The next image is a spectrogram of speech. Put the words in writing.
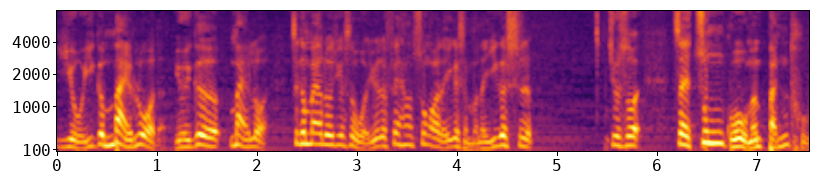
有一个脉络的，有一个脉络。这个脉络就是我觉得非常重要的一个什么呢？一个是，就是说在中国我们本土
